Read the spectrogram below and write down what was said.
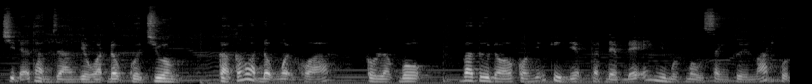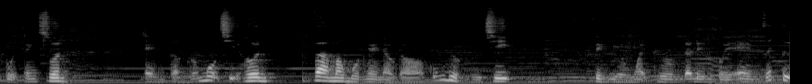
Chị đã tham gia nhiều hoạt động của trường, cả các hoạt động ngoại khóa, câu lạc bộ và từ đó có những kỷ niệm thật đẹp đẽ như một màu xanh tươi mát của tuổi thanh xuân. Em càng ngưỡng mộ chị hơn và mong một ngày nào đó cũng được như chị. Tình yêu ngoại thương đã đến với em rất tự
